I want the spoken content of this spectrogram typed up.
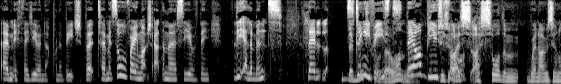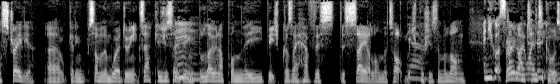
um, if they do end up on a beach. But um, it's all very much at the mercy of the the elements. They're, They're stingy beasts. Though, they? they? are beautiful. I, I, saw them when I was in Australia. Uh, getting some of them were doing exactly as you say, mm. being blown up on the beach because they have this this sail on the top which yeah. pushes them along. And you got very long one, tentacles.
